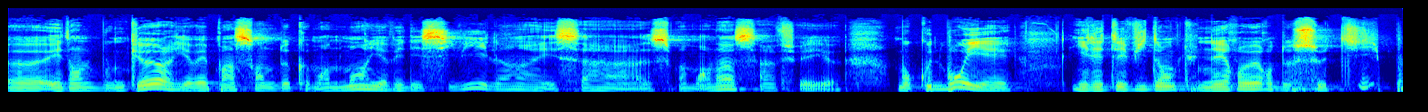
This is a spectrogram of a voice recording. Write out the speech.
Euh, et dans le bunker, il n'y avait pas un centre de commandement, il y avait des civils. Hein, et ça, à ce moment-là, ça a fait euh, beaucoup de bruit. Et il est évident qu'une erreur de ce type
